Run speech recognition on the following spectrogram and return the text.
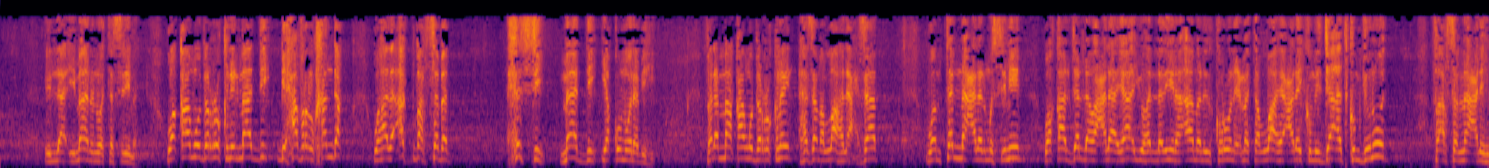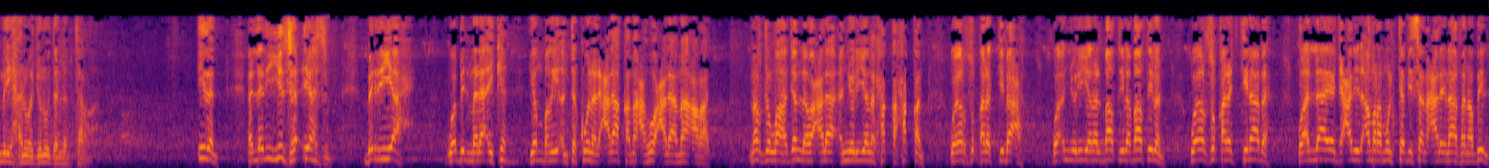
إلا إيمانا وتسليما. وقاموا بالركن المادي بحفر الخندق وهذا أكبر سبب حسي مادي يقومون به. فلما قاموا بالركنين هزم الله الأحزاب وامتن على المسلمين وقال جل وعلا يا أيها الذين آمنوا اذكروا نعمة الله عليكم إذ جاءتكم جنود فأرسلنا عليهم ريحا وجنودا لم تروا إذا الذي يهزم بالرياح وبالملائكة ينبغي أن تكون العلاقة معه على ما أراد. نرجو الله جل وعلا أن يرينا الحق حقا ويرزقنا اتباعه وأن يرينا الباطل باطلا ويرزقنا اجتنابه وأن لا يجعل الأمر ملتبسا علينا فنضل.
